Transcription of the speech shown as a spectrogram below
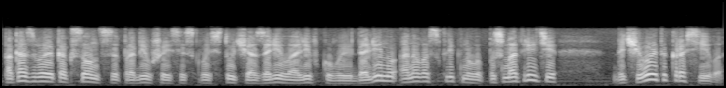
Показывая, как солнце, пробившееся сквозь тучи, озарило оливковую долину, она воскликнула «Посмотрите, до чего это красиво!»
